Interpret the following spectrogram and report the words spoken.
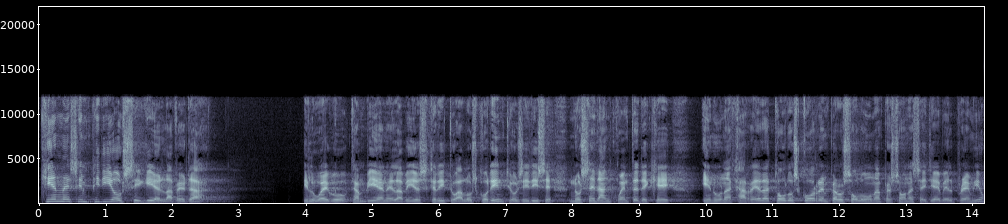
¿Quién les impidió seguir la verdad? Y luego también él había escrito a los corintios y dice, ¿no se dan cuenta de que en una carrera todos corren, pero solo una persona se lleva el premio?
